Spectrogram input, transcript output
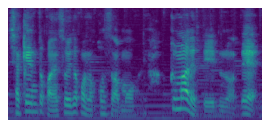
車検とかね、そういうところのコストはもう含まれているので、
